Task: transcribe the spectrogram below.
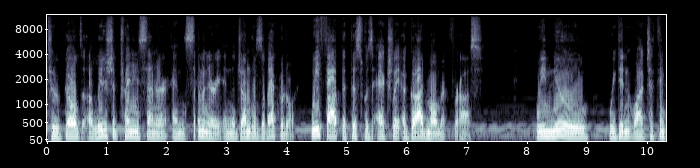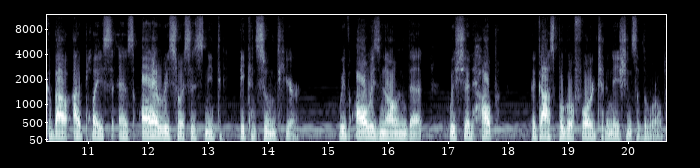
to build a leadership training center and seminary in the jungles of Ecuador. We thought that this was actually a God moment for us. We knew we didn't want to think about our place as all our resources need to be consumed here. We've always known that we should help the gospel go forward to the nations of the world.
